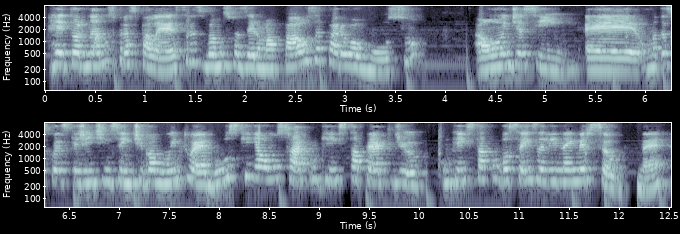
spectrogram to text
Retornamos para as palestras, vamos fazer uma pausa para o almoço aonde assim é, uma das coisas que a gente incentiva muito é busquem almoçar com quem está perto de com quem está com vocês ali na imersão, né?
